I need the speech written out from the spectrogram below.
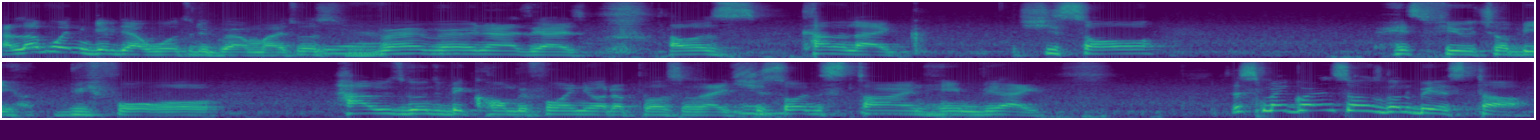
I love when you give the award to the grandma. It was Yeah. very, very nice, guys. I was kind of like, she saw his future be, before, how he's going to become before any other person. Like, she saw the star in him, be like, this my grandson's going to be a star.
